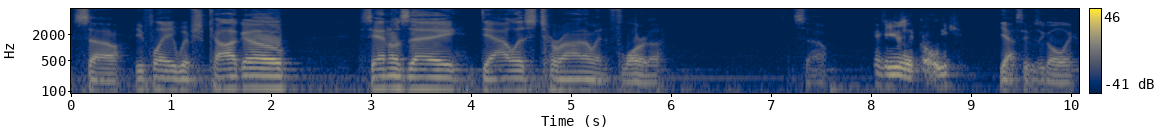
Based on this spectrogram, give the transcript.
So he played with Chicago, San Jose, Dallas, Toronto, and Florida. So if he was a goalie, yes, he was a goalie.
